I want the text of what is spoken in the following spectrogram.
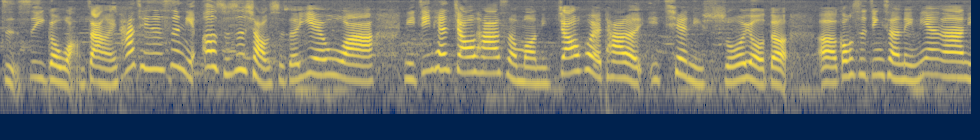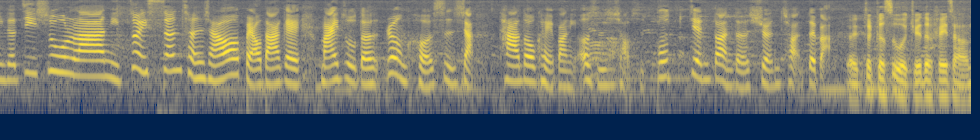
只是一个网站而已，它其实是你二十四小时的业务啊。你今天教他什么，你教会他的一切，你所有的呃公司精神理念啊，你的技术啦，你最深层想要表达给买主的任何事项，他都可以帮你二十四小时不间断的宣传，对吧？对，这个是我觉得非常。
